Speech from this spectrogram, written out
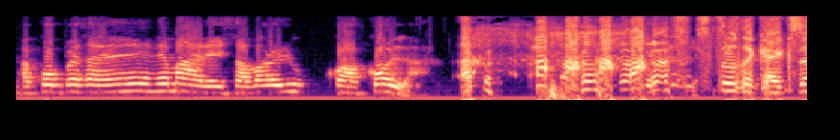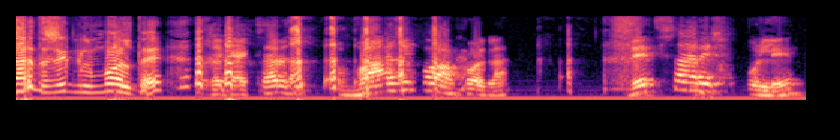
Ακούω πέσα, ε, δεν μ' αρέσει, θα βάλω λίγο κοκακόλα. Στο 16 το single malt, ε. Το 16 βάζει κοκακόλα. Δεν της αρέσει πολύ.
